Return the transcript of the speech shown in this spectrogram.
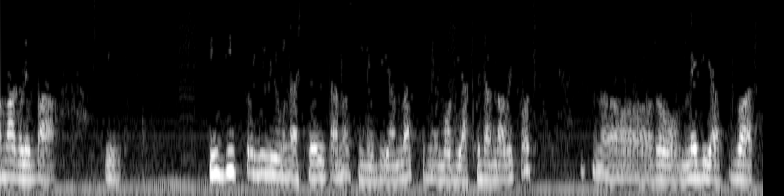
ამაღლება წვლილი უნდა შეიტანოს მედიამაც მე მოდი აქედან დავიწყოთ რომ მედიას გვაქვს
